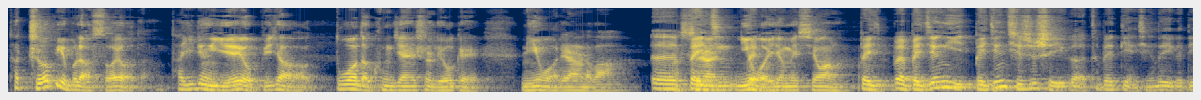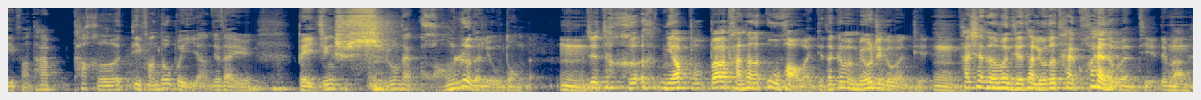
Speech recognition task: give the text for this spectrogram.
它遮蔽不了所有的，它一定也有比较多的空间是留给你我这样的吧。呃北京你我已经没希望了。北北北京一北京其实是一个特别典型的一个地方，它它和地方都不一样，就在于北京是始终在狂热的流动的。嗯就它和你要不不要谈它的固化问题，它根本没有这个问题。嗯它现在的问题它流得太快的问题，对吧？嗯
